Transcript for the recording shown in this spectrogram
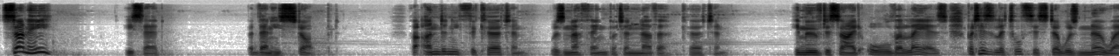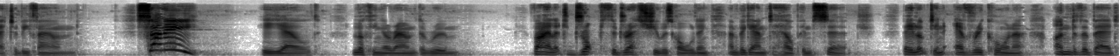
Sunny! he said. But then he stopped, for underneath the curtain was nothing but another curtain. He moved aside all the layers, but his little sister was nowhere to be found. Sunny! he yelled, looking around the room. Violet dropped the dress she was holding and began to help him search. They looked in every corner, under the bed,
